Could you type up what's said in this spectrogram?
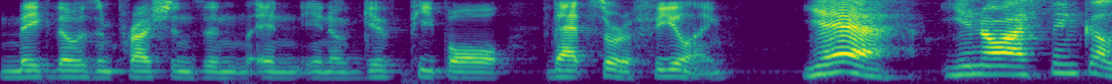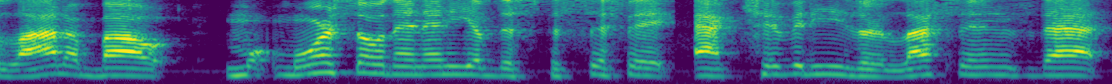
make those impressions and, and you know give people that sort of feeling yeah you know i think a lot about more so than any of the specific activities or lessons that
